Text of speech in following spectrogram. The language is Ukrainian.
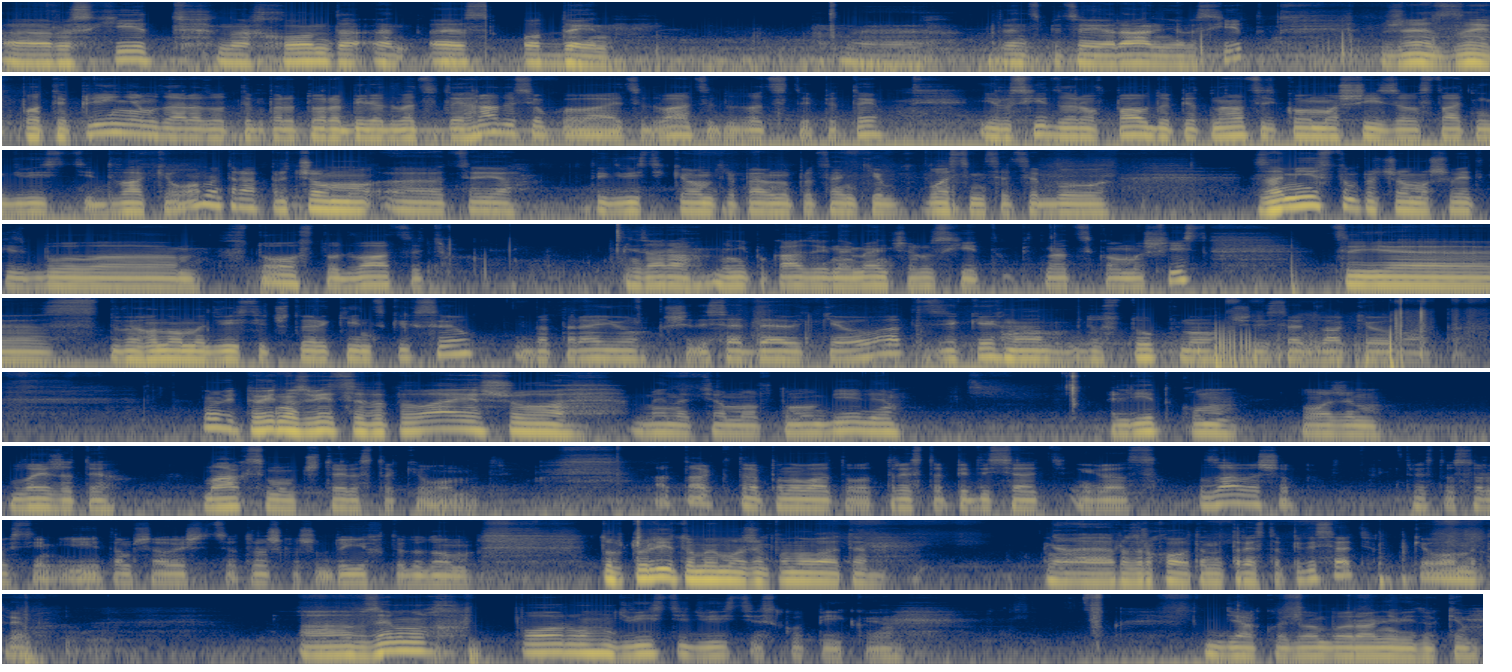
Е, Розхід на Honda NS1. Е, В принципі, це є реальний розхід. Вже з потеплінням. Зараз от температура біля 20 градусів коливається, 20 до 25. І розхід зараз впав до 15,6 за останні 202 км. Причому е, це я тих 200 км, певно, процентів 80 це було за містом, причому швидкість була 100-120. І зараз мені показує найменший розхід 15,6. Це є з двигуном на 204 кінських сил і батарею 69 кВт, з яких нам доступно 62 кВт. Ну, відповідно, звідси випливає, що ми на цьому автомобілі літком можемо вижити максимум 400 км. А так треба панувати от 350 якраз залишок, 347 і там ще лишиться трошки, щоб доїхати додому. Тобто літо ми можемо панувати, е, розраховувати на 350 км. А в зимну пору 200-200 з копійкою. Дякую, з моральні відгуки.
